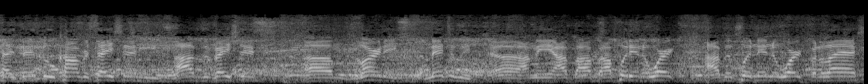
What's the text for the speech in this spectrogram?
has been through conversation, observation, um, learning mentally. Uh, I mean, I, I, I, put in the work. I've been putting in the work for the last,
